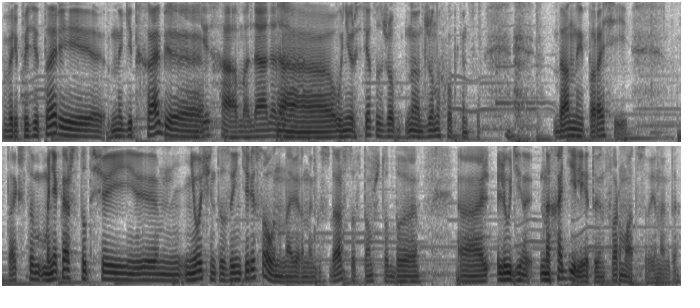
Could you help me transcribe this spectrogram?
в репозитории на гитхабе GitHub, да, да, да. университета Джо, ну, Джона Хопкинса. Данные по России. Так что, мне кажется, тут еще и эм, не очень-то заинтересовано, наверное, государство в том, чтобы э, люди находили эту информацию иногда.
